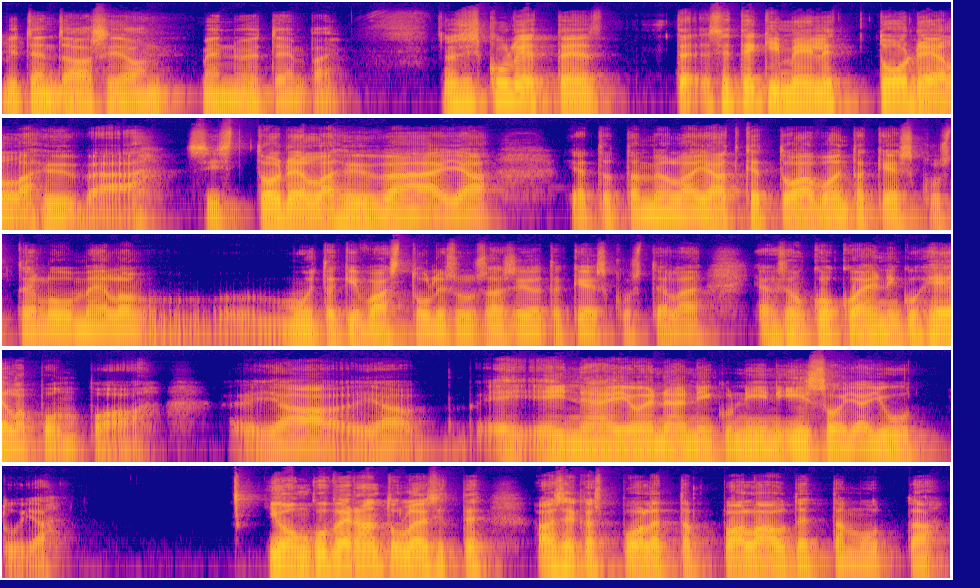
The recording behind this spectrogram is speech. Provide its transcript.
Miten tämä asia on mennyt eteenpäin? No siis kuljettajien se teki meille todella hyvää, siis todella hyvää ja, ja tota, me ollaan jatkettu avointa keskustelua, meillä on muitakin vastuullisuusasioita keskustella ja se on koko ajan niin kuin helpompaa ja, ja ei, ei nämä ole enää niin, kuin niin isoja juttuja. Jonkun verran tulee sitten asiakaspuoletta palautetta, mutta,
